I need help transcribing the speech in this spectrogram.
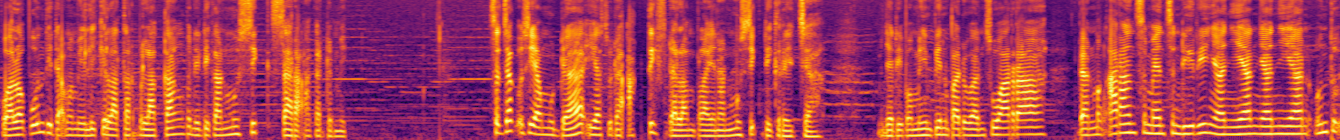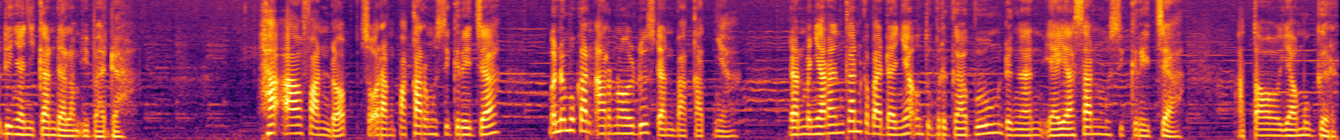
walaupun tidak memiliki latar belakang pendidikan musik secara akademik. Sejak usia muda, ia sudah aktif dalam pelayanan musik di gereja, menjadi pemimpin paduan suara, dan mengaransemen sendiri nyanyian-nyanyian untuk dinyanyikan dalam ibadah. H.A. Van Dop, seorang pakar musik gereja, menemukan Arnoldus dan bakatnya, dan menyarankan kepadanya untuk bergabung dengan Yayasan Musik Gereja atau Yamuger.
